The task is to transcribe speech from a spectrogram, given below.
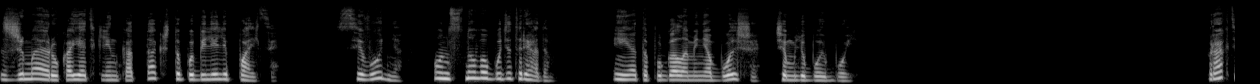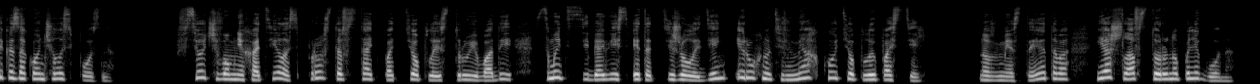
сжимая рукоять клинка так, что побелели пальцы. Сегодня он снова будет рядом. И это пугало меня больше, чем любой бой. Практика закончилась поздно. Все, чего мне хотелось, просто встать под теплые струи воды, смыть с себя весь этот тяжелый день и рухнуть в мягкую теплую постель. Но вместо этого я шла в сторону полигона.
